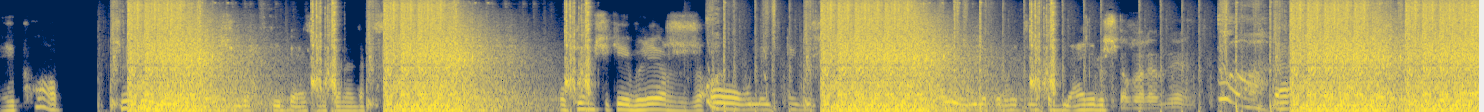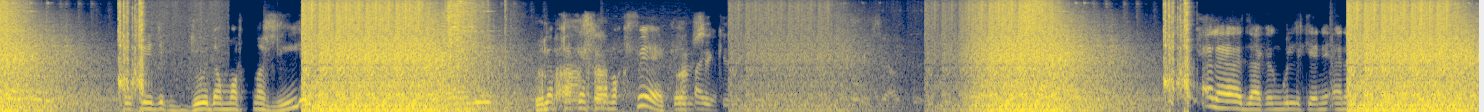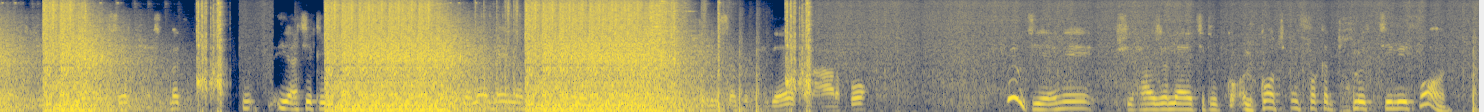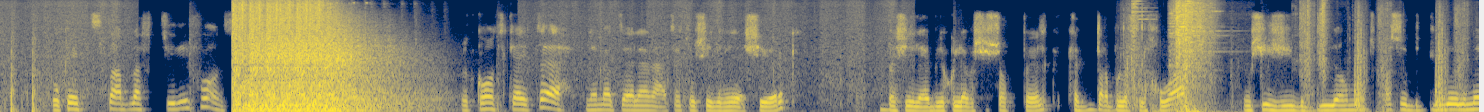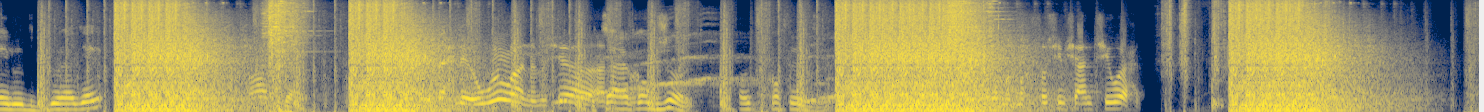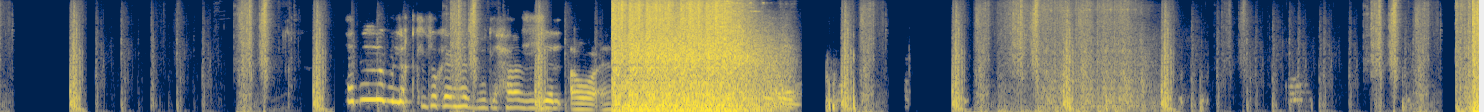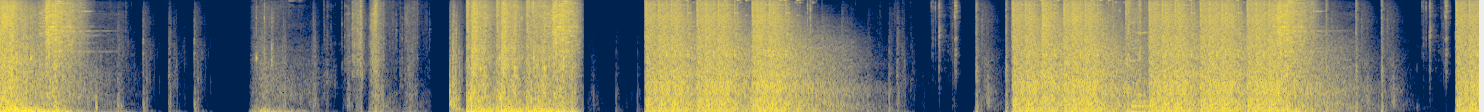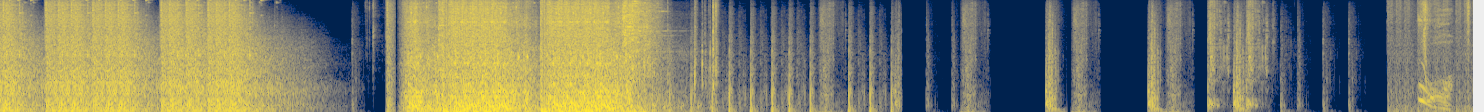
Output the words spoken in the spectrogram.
هيب هوب. شنو شي واحد كيبيعك مثلا داك وكيمشي كيبغي يرجعو ولا يتقيد شي ولا كيبغي تياخد العاني باش منين فيه ديك الدودة مور 12 الليل. ولا بقى كيخربق فيه امسك بحال هذا كنقول لك يعني أنا يعطيك الكلام الا اللي ساكن حدايا كنعرفو. فهمتي؟ يعني شي حاجة لا يعطيك الكو- الكونت أون فوا كتدخلو التليفون وكيتستابلا في التليفون. الكونت كيطيح الا مثلا عطيتو شي دري عشيرك باش يلعب لك ولا باش يشوبي لك كتضرب له في الخوار. يمشي يجي يبدل له الموت باس يبدل له المايل ويبدلو هذا. يفتح لي هو وأنا ماشي تاعكم بجوج ويكون فيه بجوج ما خصوش يمشي عند شي واحد. النوب اللي قتلتو كان في الحرام جوج ديال الأوائل. Oh!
